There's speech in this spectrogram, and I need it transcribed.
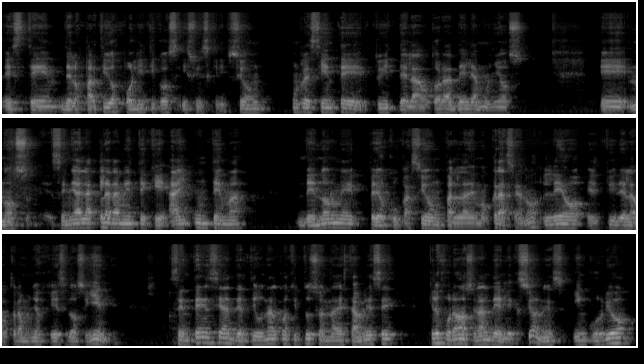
este, de los partidos políticos y su inscripción, un reciente tuit de la autora Delia Muñoz eh, nos señala claramente que hay un tema de enorme preocupación para la democracia, ¿no? Leo el tuit de la doctora Muñoz que dice lo siguiente. Sentencia del Tribunal Constitucional establece que el Jurado Nacional de Elecciones incurrió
